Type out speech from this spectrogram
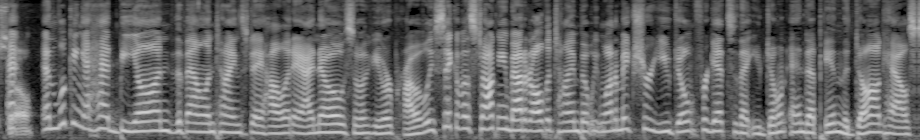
So, and, and, looking ahead beyond the Valentine's Day holiday, I know some of you are probably sick of us talking about it all the time, but we want to make sure you don't forget so that you don't end up in the doghouse.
